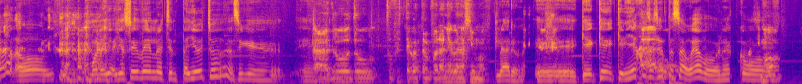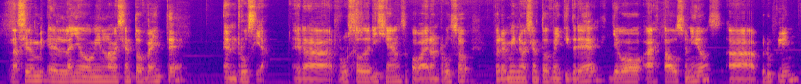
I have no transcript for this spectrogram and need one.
Oh, bueno, yo, yo soy del 88, así que... eh, Claro, tú, tú, tú fuiste contemporáneo con Asimov. Claro. Eh, ¿qué, qué, qué viejo se siente esa po, ¿no? Es como... Asimov nació en el año 1920 en Rusia. Era ruso de origen, sus papás eran rusos, pero en 1923 llegó a Estados Unidos, a Brooklyn,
